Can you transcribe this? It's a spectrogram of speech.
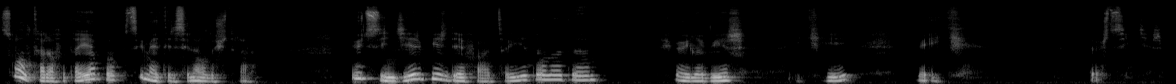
sol tarafı da yapıp simetrisini oluşturalım. 3 zincir bir defa tığı doladım. Şöyle bir, iki ve iki. 4 zincir.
